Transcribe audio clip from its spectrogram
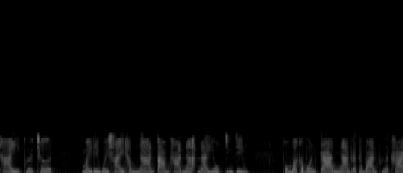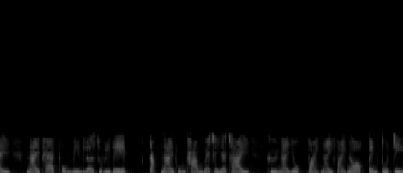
ใช้เพื่อเชิด ไม่ได้ไว้ใช้ทำงานตามฐานะนายกจริง ๆ ผมว่าขบวนการงานรัฐบาลเพื่อไทย นายแพทย์พรมมินทร์เลิศสุริเดชกับนายภูมิธรรมเวชยชัย คือนายกฝ่ายในฝ่ายนอกเป็นตัวจริง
